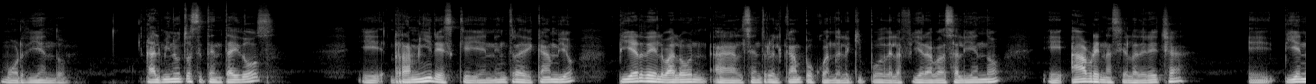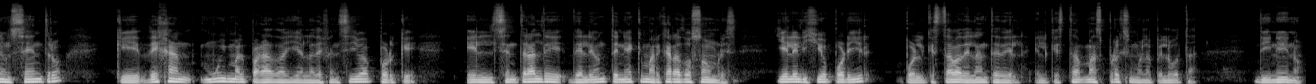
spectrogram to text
mordiendo. Al minuto 72, eh, Ramírez, que entra de cambio, pierde el balón al centro del campo cuando el equipo de la Fiera va saliendo. Eh, abren hacia la derecha. Eh, viene un centro que dejan muy mal parado ahí a la defensiva porque el central de, de, León tenía que marcar a dos hombres y él eligió por ir por el que estaba delante de él, el que está más próximo a la pelota, Dineno.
